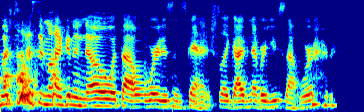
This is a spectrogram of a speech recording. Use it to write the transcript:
Much less am I gonna know what that word is in Spanish. Like I've never used that word.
